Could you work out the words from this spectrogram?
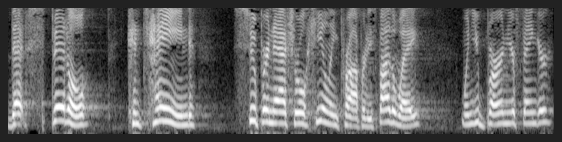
that spittle contained supernatural healing properties. By the way, when you burn your finger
